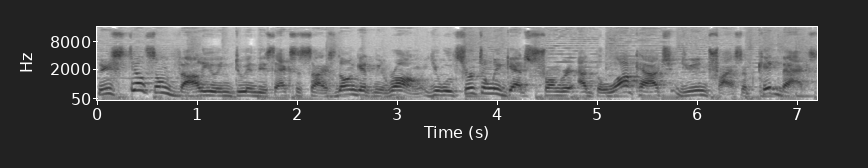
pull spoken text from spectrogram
There is still some value in doing this exercise, don't get me wrong, you will certainly get stronger at the lockout during tricep kickbacks.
